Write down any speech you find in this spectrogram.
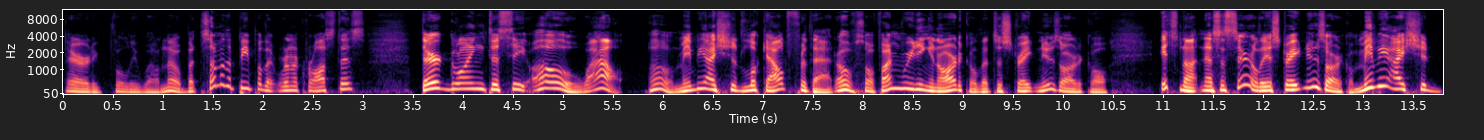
they already fully well know, but some of the people that run across this, they're going to see, oh wow, oh maybe I should look out for that. Oh, so if I'm reading an article that's a straight news article, it's not necessarily a straight news article. Maybe I should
